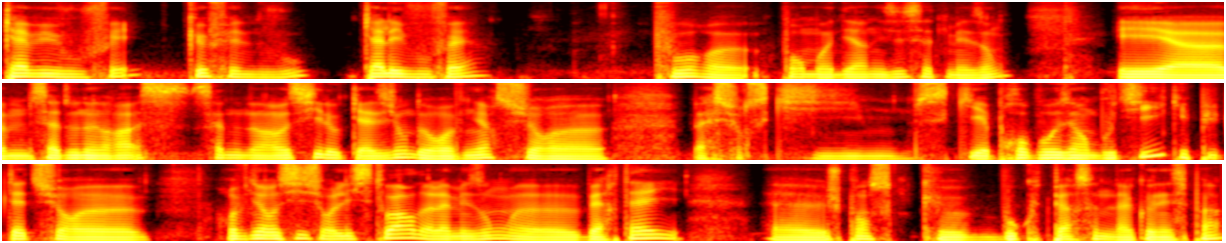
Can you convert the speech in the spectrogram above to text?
Qu'avez-vous fait? Que faites-vous? Qu'allez-vous faire pour euh, pour moderniser cette maison? Et euh, ça, donnera, ça nous donnera aussi l'occasion de revenir sur, euh, bah, sur ce, qui, ce qui est proposé en boutique et puis peut-être sur revenir aussi sur l'histoire de la maison Bertheil. Je pense que beaucoup de personnes ne la connaissent pas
